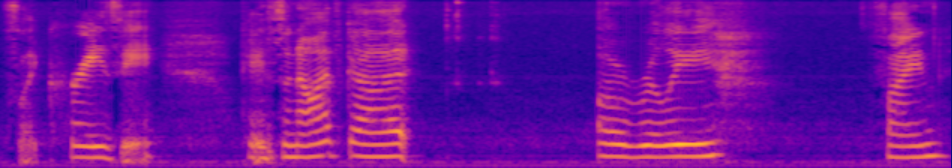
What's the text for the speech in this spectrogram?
It's like crazy. Okay, so now I've got a really fine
